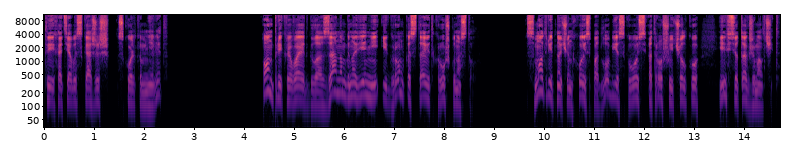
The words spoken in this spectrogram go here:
ты хотя бы скажешь, сколько мне лет? Он прикрывает глаза на мгновение и громко ставит кружку на стол. Смотрит на Чунхо из-под лобья сквозь отросшую челку и все так же молчит.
